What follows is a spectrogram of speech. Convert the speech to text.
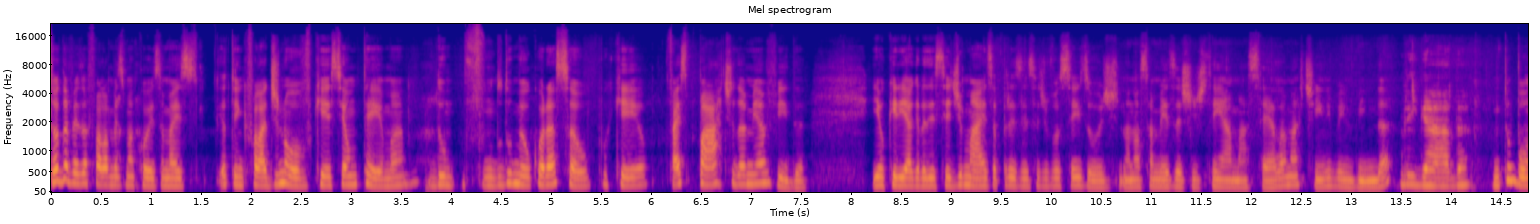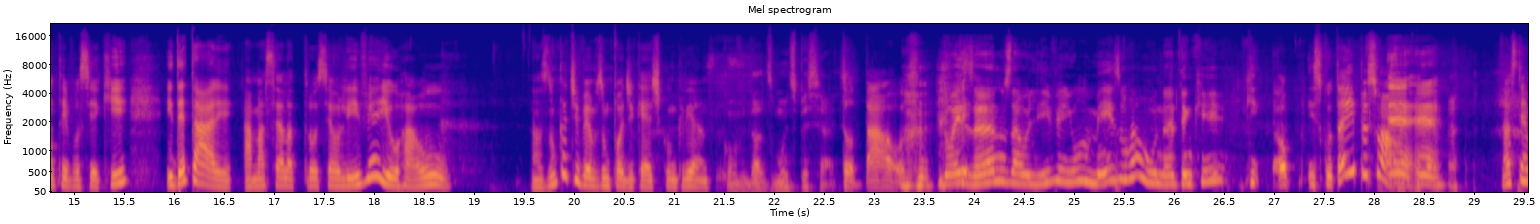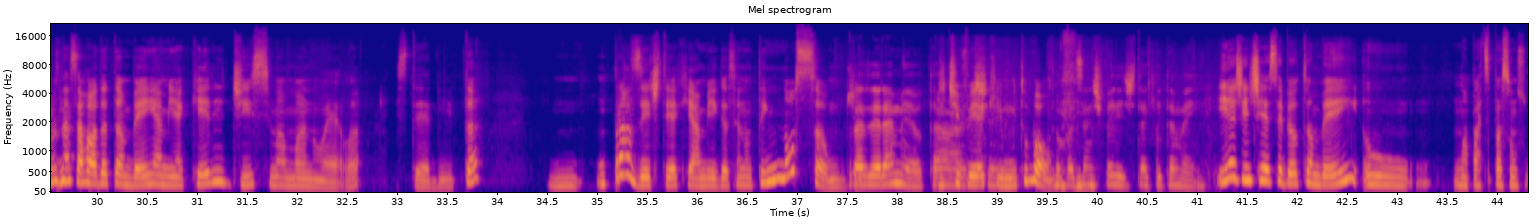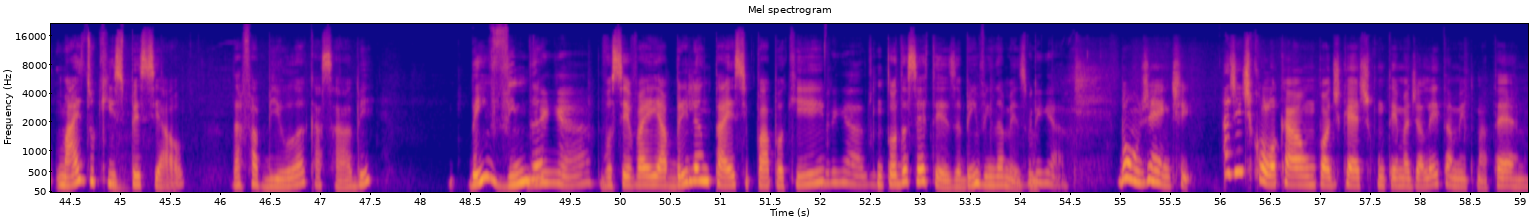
toda vez eu falo a mesma coisa, mas eu tenho que falar de novo que esse é um tema do fundo do meu coração, porque faz parte da minha vida. E eu queria agradecer demais a presença de vocês hoje. Na nossa mesa a gente tem a Marcela Martini, bem-vinda. Obrigada. Muito bom ter você aqui. E detalhe, a Marcela trouxe a Olivia e o Raul. Nós nunca tivemos um podcast com crianças. Convidados muito especiais. Total. Dois anos a Olivia e um mês o Raul, né? Tem que. que ó, escuta aí, pessoal. É, é. Nós temos nessa roda também a minha queridíssima Manuela Estelita. Um prazer te ter aqui, amiga. Você não tem noção. De, prazer é meu, tá? De te ver aqui. Muito bom. Tô bastante feliz de estar aqui também. E a gente recebeu também um, uma participação mais do que especial da Fabiola Kassab. Bem-vinda. Obrigada. Você vai abrilhantar esse papo aqui Obrigada. com toda certeza. Bem-vinda mesmo. Obrigada. Bom, gente, a gente colocar um podcast com tema de aleitamento materno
